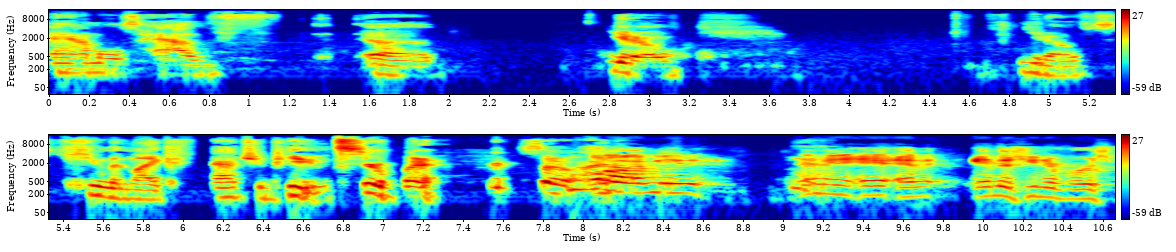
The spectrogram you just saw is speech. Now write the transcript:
animals have, uh, you know, you know, human-like attributes or whatever. So I Well, don't, I mean, I mean, in, in this universe,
